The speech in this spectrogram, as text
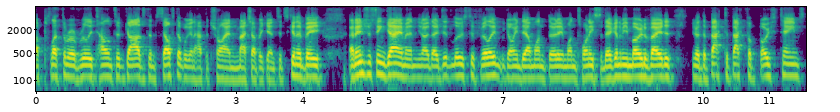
a plethora of really talented guards themselves that we're going to have to try and match up against. It's going to be an interesting game. And, you know, they did lose to Philly, going down 130 120. So they're going to be motivated. You know, the back to back for both teams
